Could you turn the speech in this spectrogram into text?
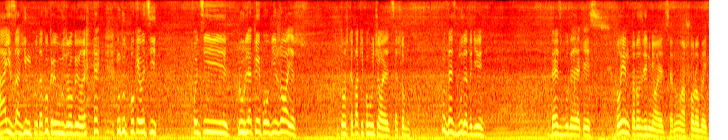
А і загінку таку криву зробили. Ну тут поки оці, оці кругляки пооб'їжджаєш, трошки так і виходить, щоб ну, десь буде тоді Десь буде якийсь клин, то розрівнюється. Ну а що робити?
